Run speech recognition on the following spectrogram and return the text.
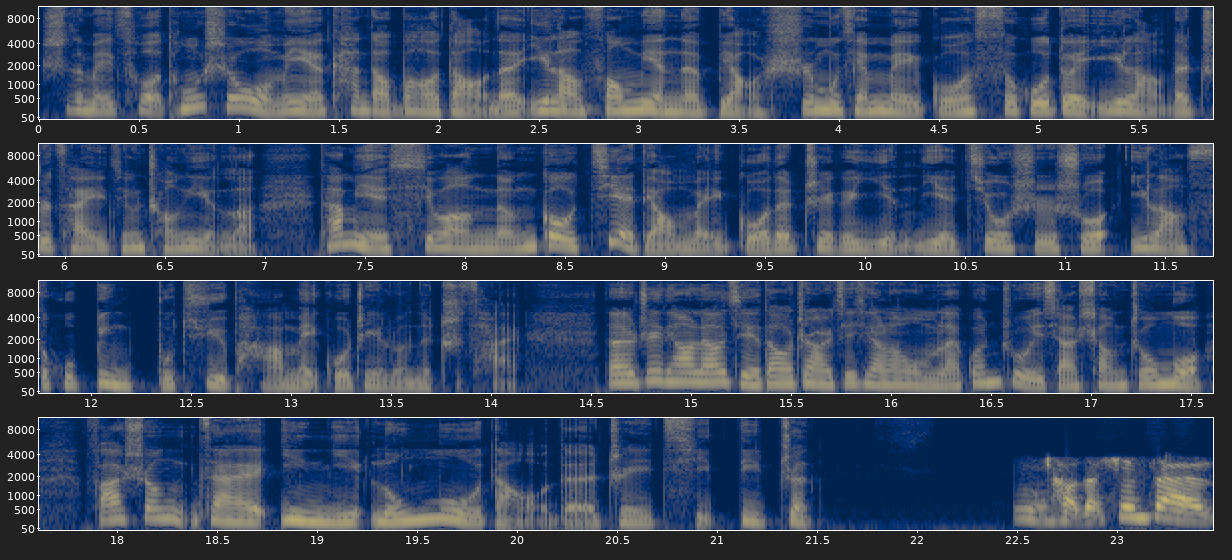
是的，没错。同时，我们也看到报道呢，伊朗方面呢表示，目前美国似乎对伊朗的制裁已经成瘾了，他们也希望能够戒掉美国的这个瘾。也就是说，伊朗似乎并不惧怕美国这一轮的制裁。那这条了解到这儿，接下来我们来关注一下上周末发生在印尼龙目岛的这一起地震。嗯，好的。现在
